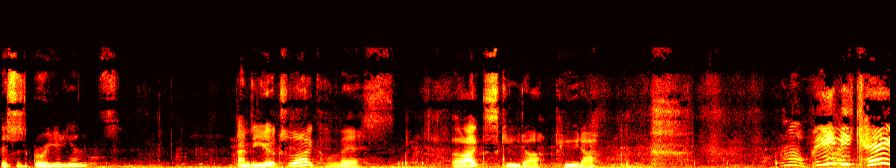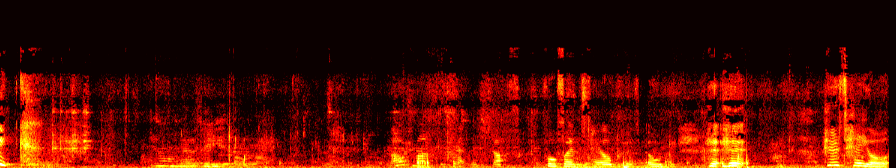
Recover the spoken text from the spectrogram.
This is the ingredients. And it looks like this. Like Scooter. Pewter. Oh, baby cake! I would to get this stuff for Fern's Tail because it would be her, her, her tail.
